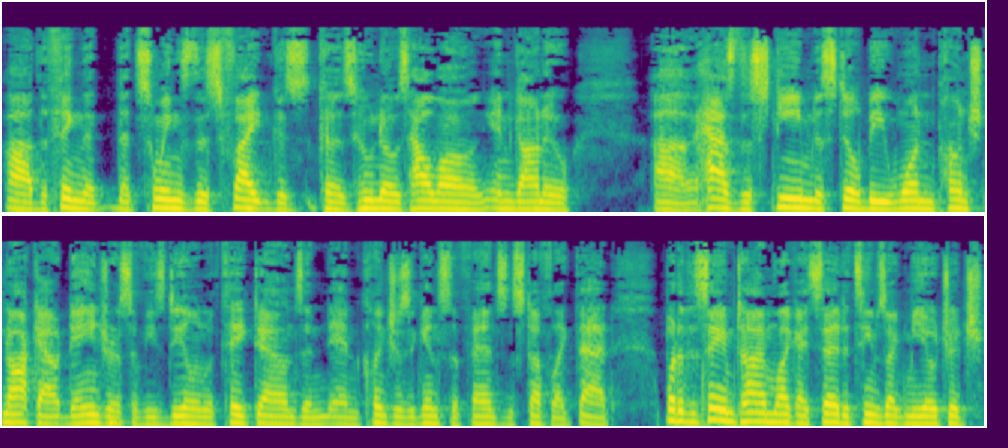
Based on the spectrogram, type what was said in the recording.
uh, the thing that that swings this fight because who knows how long Ngannou uh, has the steam to still be one punch knockout dangerous if he's dealing with takedowns and and clinches against the fence and stuff like that. But at the same time, like I said, it seems like Miocic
